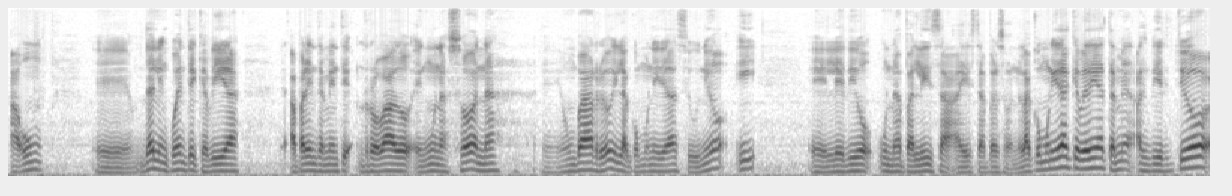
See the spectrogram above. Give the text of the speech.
a un delincuente que había aparentemente robado en una zona, en un barrio, y la comunidad se unió y eh, le dio una paliza a esta persona. La comunidad que venía también advirtió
